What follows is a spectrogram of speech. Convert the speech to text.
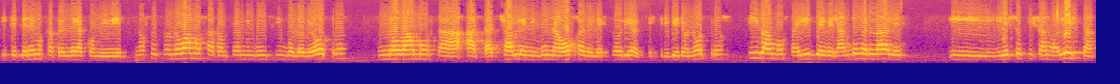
y que tenemos que aprender a convivir. Nosotros no vamos a romper ningún símbolo de otros, no vamos a, tacharle ninguna hoja de la historia que escribieron otros, sí vamos a ir develando verdades y, eso quizá molesta,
